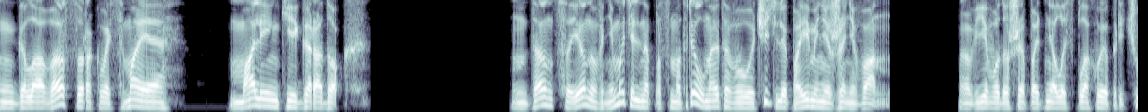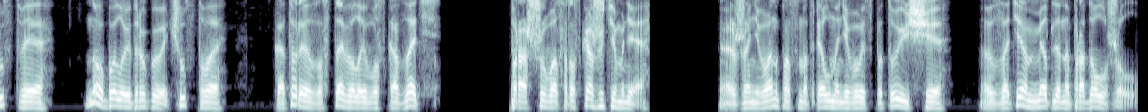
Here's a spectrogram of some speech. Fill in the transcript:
Глава 48. Маленький городок. Дан Сайон внимательно посмотрел на этого учителя по имени Жень Ван. В его душе поднялось плохое предчувствие, но было и другое чувство, которое заставило его сказать «Прошу вас, расскажите мне». Жень Ван посмотрел на него испытующе, затем медленно продолжил.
